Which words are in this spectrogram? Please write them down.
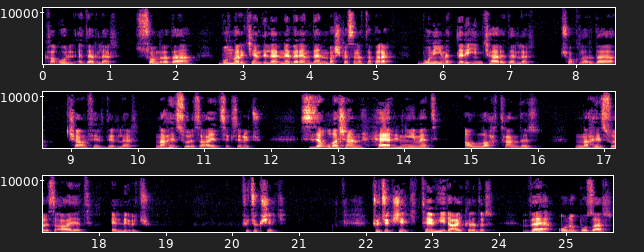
kabul ederler. Sonra da bunları kendilerine verenden başkasına taparak bu nimetleri inkar ederler. Çokları da kafirdirler. Nahl suresi ayet 83 Size ulaşan her nimet Allah'tandır. Nahl suresi ayet 53 Küçük şirk Küçük şirk tevhide aykırıdır ve onu bozar.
